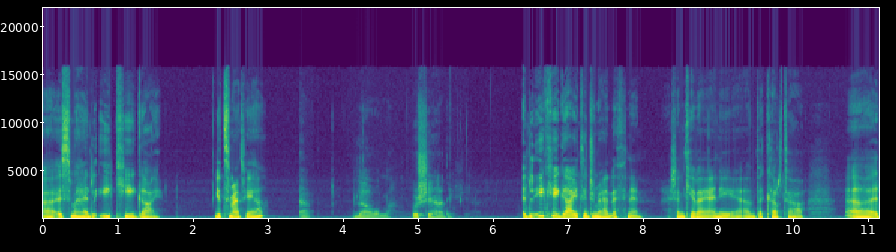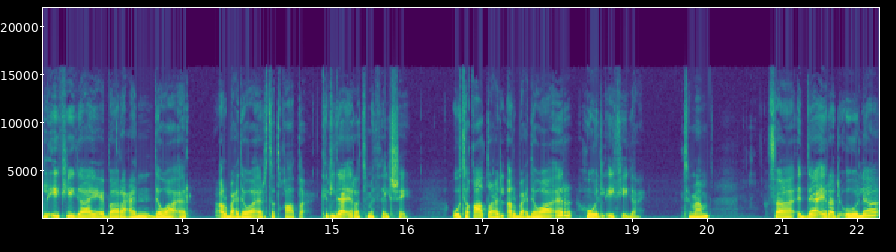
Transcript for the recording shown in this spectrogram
أه، اسمها الايكي جاي قد سمعت فيها؟ لا والله. وش هذه؟ الإيكي جاي تجمع الاثنين. عشان كذا يعني ذكرتها. آه الإيكي جاي عبارة عن دوائر أربع دوائر تتقاطع. كل دائرة تمثل شيء. وتقاطع الأربع دوائر هو الإيكي جاي تمام؟ فالدائرة الأولى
